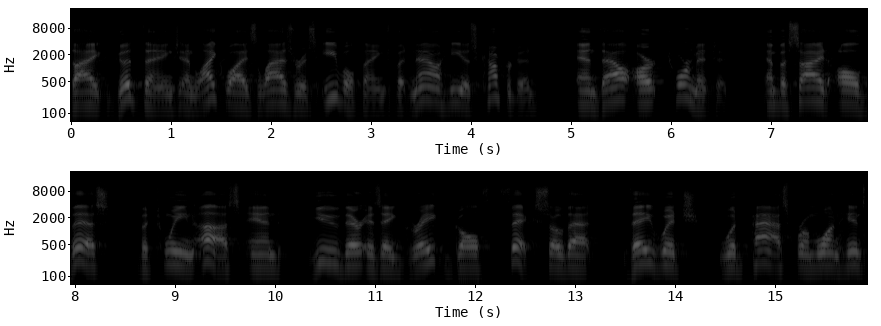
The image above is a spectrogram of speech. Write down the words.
thy good things, and likewise Lazarus evil things, but now he is comforted, and thou art tormented. And beside all this, between us and you there is a great gulf fixed, so that they which would pass from one hence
